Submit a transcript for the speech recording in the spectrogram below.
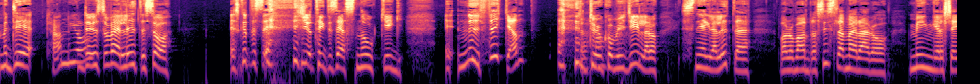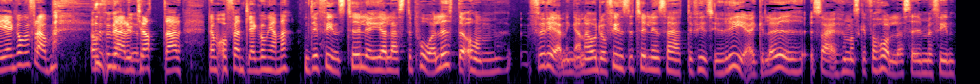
Men det, kan jag? du är så väl lite så, jag ska inte säga, jag tänkte säga snokig, eh, nyfiken. Du kommer ju gilla att snegla lite vad de andra sysslar med där och mingeltjejen kommer fram Ja, när du- krattar de offentliga gångarna. Det finns tydligen, jag läste på lite om föreningarna och då finns det tydligen så här att det finns ju regler i så här hur man ska förhålla sig med sin,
